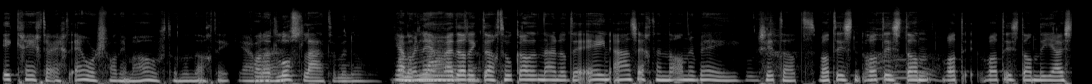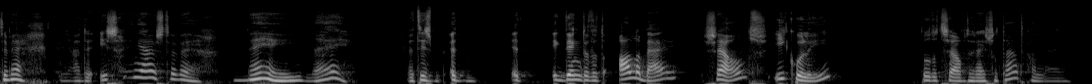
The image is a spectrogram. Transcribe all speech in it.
ik kreeg daar echt errors van in mijn hoofd. En dan dacht ik, ja, Van maar, het loslaten bedoel je? ja, maar nee, maar dat ik dacht, hoe kan het nou dat de een A zegt en de ander B? Hoe zit dat? Wat is, wat is, dan, Oh. wat, wat is dan de juiste weg? Ja, er is geen juiste weg. Nee. Nee. Het is, het, het, ik denk dat het allebei, zelfs equally, tot hetzelfde resultaat kan leiden.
